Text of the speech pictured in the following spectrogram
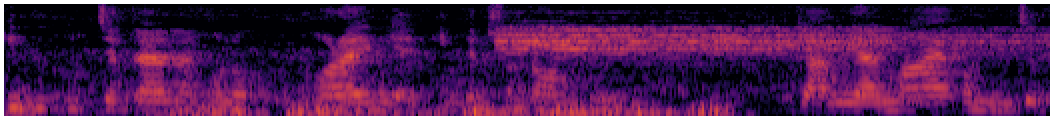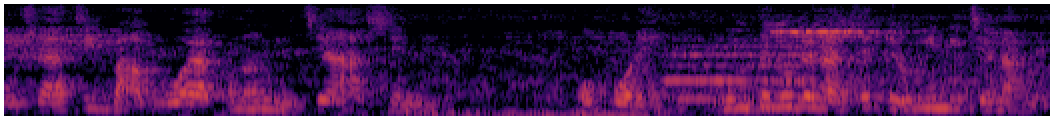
কিন্তু দুধ চাটা এখনও ভরাইনি আর কি ইন্ডাকশনটা অন করি যে আমি আর মা এখন নিচে বসে আছি, বাবুও এখনও নিচে আসেনি ওপরে। ঘুম থেকে উঠে গেছে কেউই নিচে নামে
